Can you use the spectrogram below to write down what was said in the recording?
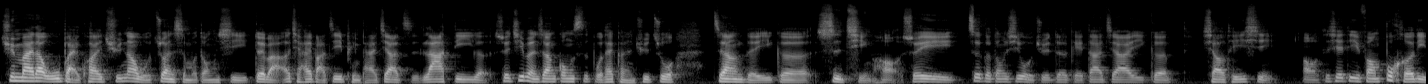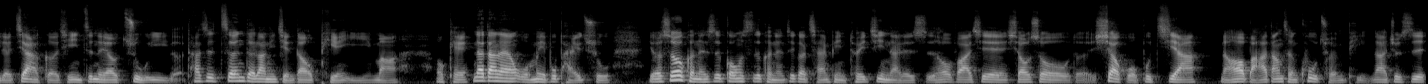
去卖到五百块去，那我赚什么东西，对吧？而且还把自己品牌价值拉低了，所以基本上公司不太可能去做这样的一个事情哈。所以这个东西，我觉得给大家一个小提醒哦，这些地方不合理的价格，其实你真的要注意了，它是真的让你捡到便宜吗？OK，那当然我们也不排除，有时候可能是公司可能这个产品推进来的时候，发现销售的效果不佳。然后把它当成库存品，那就是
